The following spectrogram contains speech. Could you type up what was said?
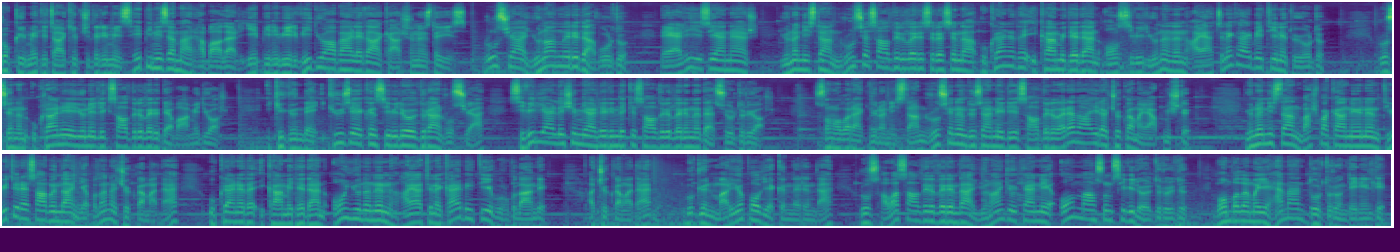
Çok kıymetli takipçilerimiz hepinize merhabalar. Yepyeni bir video haberle daha karşınızdayız. Rusya Yunanları da vurdu. Değerli izleyenler, Yunanistan Rusya saldırıları sırasında Ukrayna'da ikamet eden 10 sivil Yunan'ın hayatını kaybettiğini duyurdu. Rusya'nın Ukrayna'ya yönelik saldırıları devam ediyor. İki günde 200'e yakın sivili öldüren Rusya, sivil yerleşim yerlerindeki saldırılarını da sürdürüyor. Son olarak Yunanistan, Rusya'nın düzenlediği saldırılara dair açıklama yapmıştı. Yunanistan Başbakanlığı'nın Twitter hesabından yapılan açıklamada, Ukrayna'da ikamet eden 10 Yunan'ın hayatını kaybettiği vurgulandı. Açıklamada, bugün Mariupol yakınlarında Rus hava saldırılarında Yunan kökenli 10 masum sivil öldürüldü. Bombalamayı hemen durdurun denildi.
